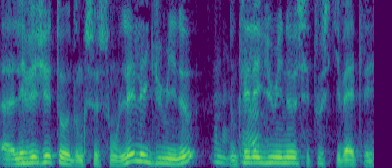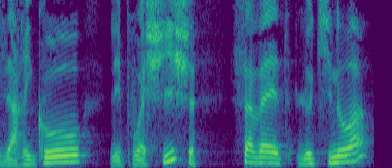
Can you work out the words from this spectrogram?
les végétaux. Donc ce sont les légumineux. Donc les légumineux, c'est tout ce qui va être les haricots, les pois chiches. Ça va être le quinoa,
